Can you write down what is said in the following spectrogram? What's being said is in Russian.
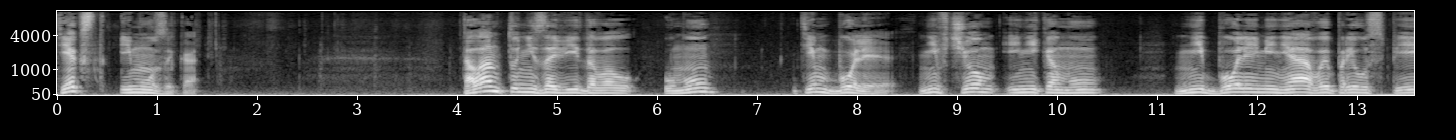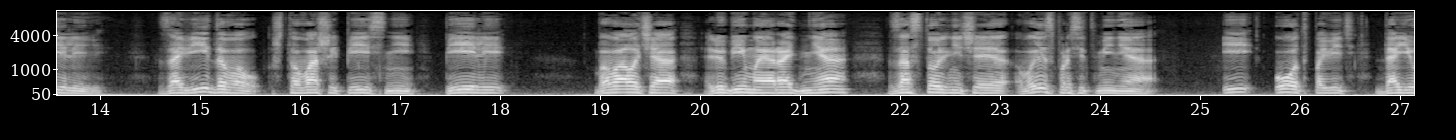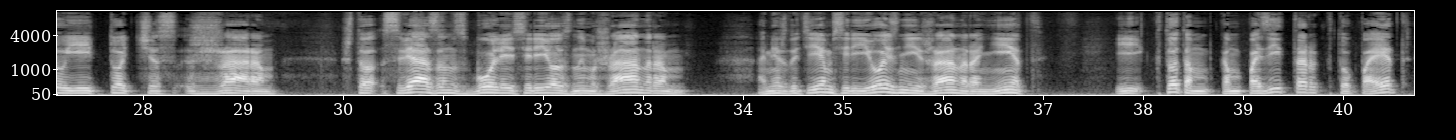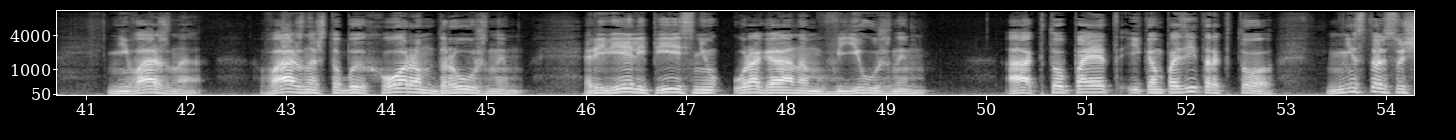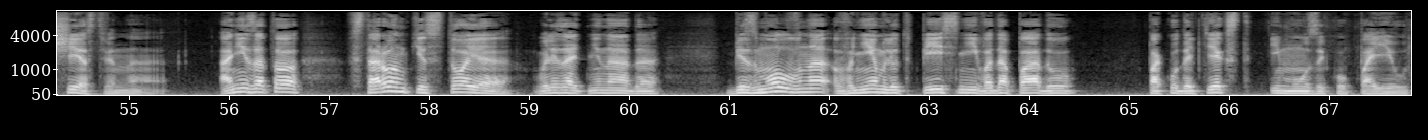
Текст и музыка. Таланту не завидовал, уму, тем более ни в чем и никому, не более меня вы преуспели. Завидовал, что ваши песни пели. Бывалоча, любимая родня, застольничая, выспросит меня, и отповедь даю ей тотчас с жаром, что связан с более серьезным жанром, а между тем серьезнее жанра нет. И кто там композитор, кто поэт, неважно. Важно, чтобы хором дружным ревели песню ураганом в южным. А кто поэт и композитор кто, не столь существенно. Они зато в сторонке стоя, вылезать не надо, безмолвно внемлют песни водопаду, покуда текст и музыку поют.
